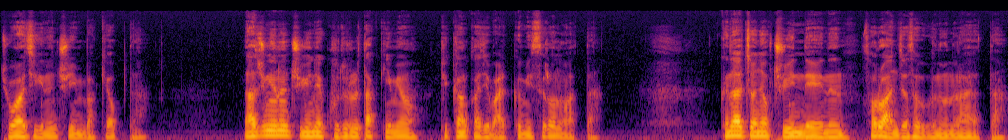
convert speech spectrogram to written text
좋아지기는 주인밖에 없다. 나중에는 주인의 구두를 닦이며 뒷간까지 말끔히 쓸어 놓았다. 그날 저녁 주인 내에는 서로 앉아서 의논을 하였다.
